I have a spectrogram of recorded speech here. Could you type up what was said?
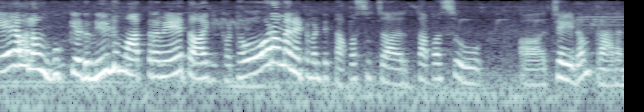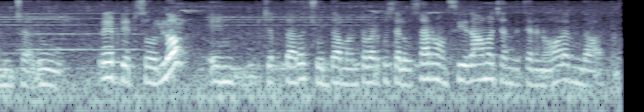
కేవలం గుక్కెడు నీళ్ళు మాత్రమే తాగి కఠోరమైనటువంటి తపస్సు చా- తపస్సు చేయడం ప్రారంభించాడు. రేపటి ఎపిసోడ్లో ఏం చెప్తారో చూద్దాం. అంతవరకు సెలవు. సర్వం శ్రీరామచంద్ర చరణ్ అరవిందాత్మ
